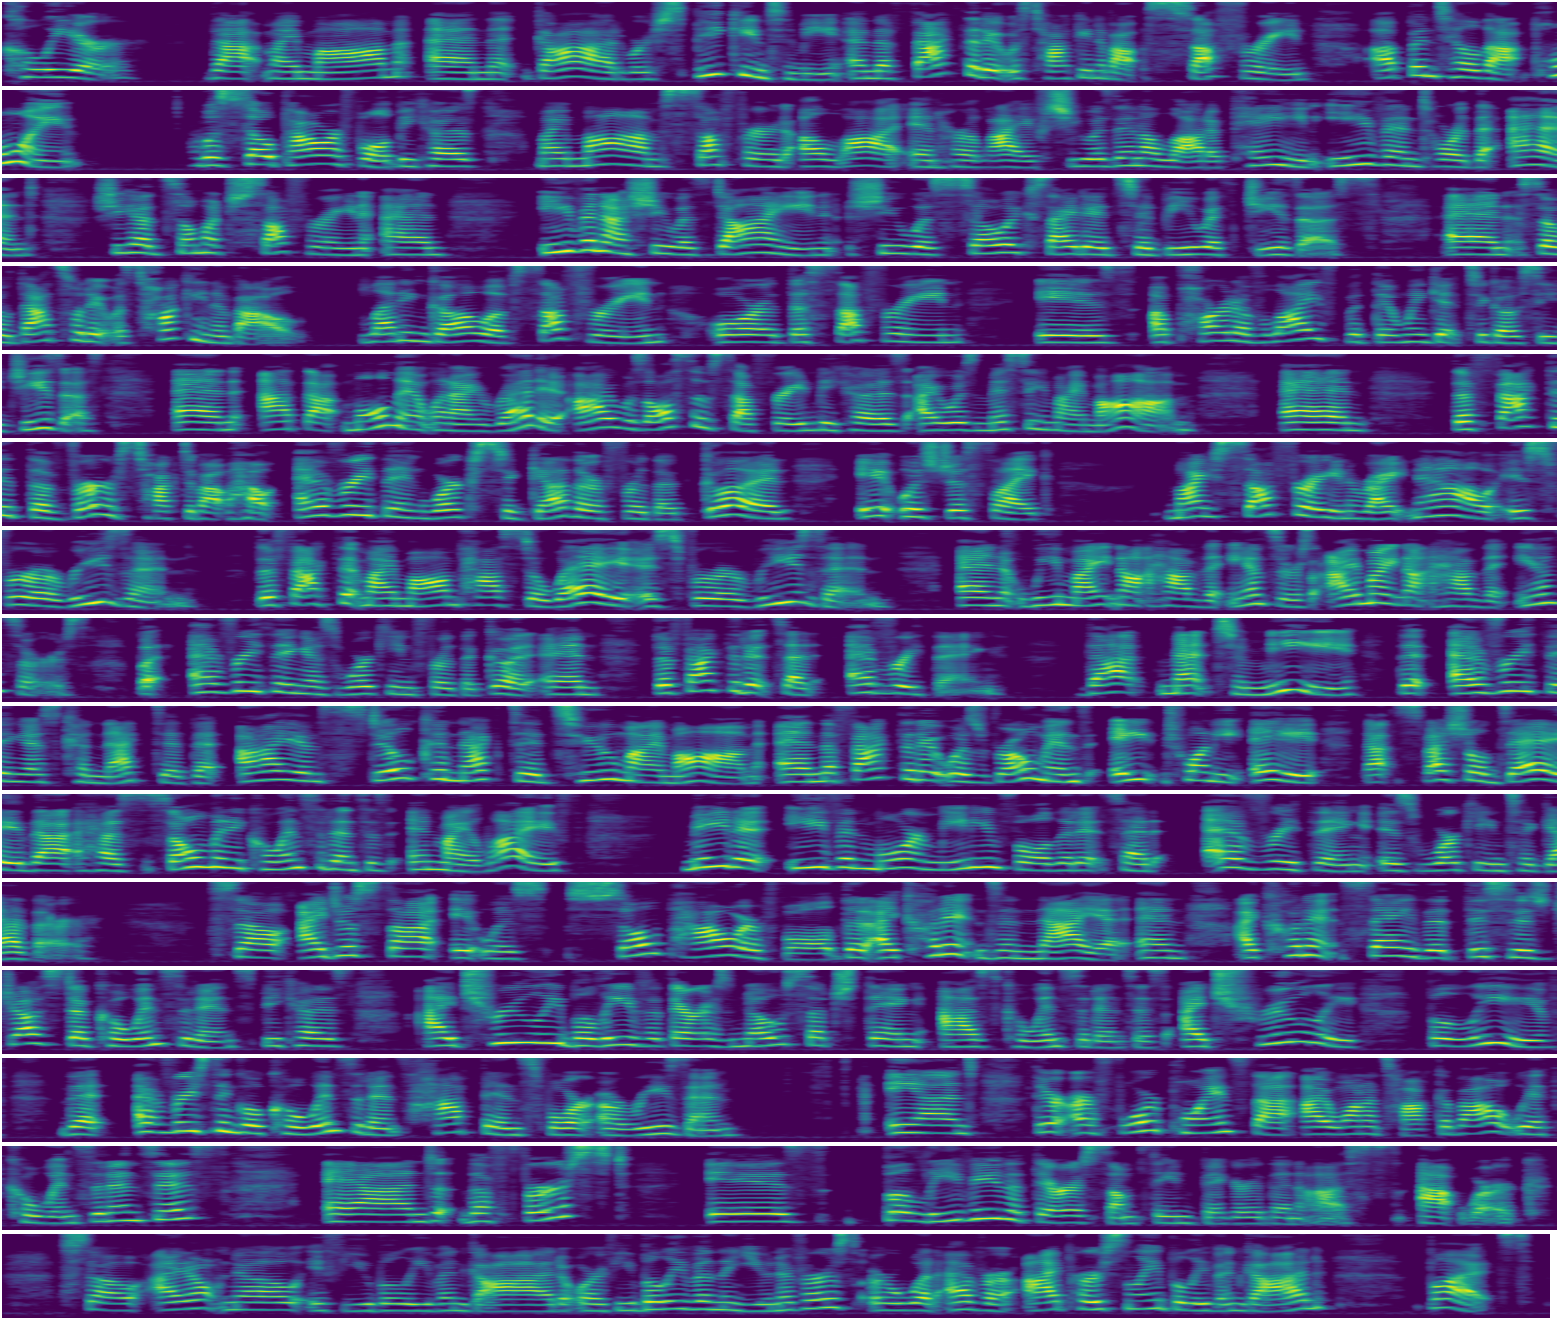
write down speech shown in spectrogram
clear that my mom and that God were speaking to me. And the fact that it was talking about suffering up until that point was so powerful because my mom suffered a lot in her life. She was in a lot of pain, even toward the end. She had so much suffering and even as she was dying, she was so excited to be with Jesus. And so that's what it was talking about. Letting go of suffering or the suffering is a part of life, but then we get to go see Jesus. And at that moment when I read it, I was also suffering because I was missing my mom. And the fact that the verse talked about how everything works together for the good, it was just like, my suffering right now is for a reason. The fact that my mom passed away is for a reason. And we might not have the answers. I might not have the answers, but everything is working for the good. And the fact that it said everything, that meant to me that everything is connected, that I am still connected to my mom. And the fact that it was Romans 828, that special day that has so many coincidences in my life, made it even more meaningful that it said everything is working together. So I just thought it was so powerful that I couldn't deny it. And I couldn't say that this is just a coincidence because I truly believe that there is no such thing as coincidences. I truly believe that every single coincidence happens for a reason. And there are four points that I want to talk about with coincidences. And the first is believing that there is something bigger than us at work. So I don't know if you believe in God or if you believe in the universe or whatever. I personally believe in God, but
